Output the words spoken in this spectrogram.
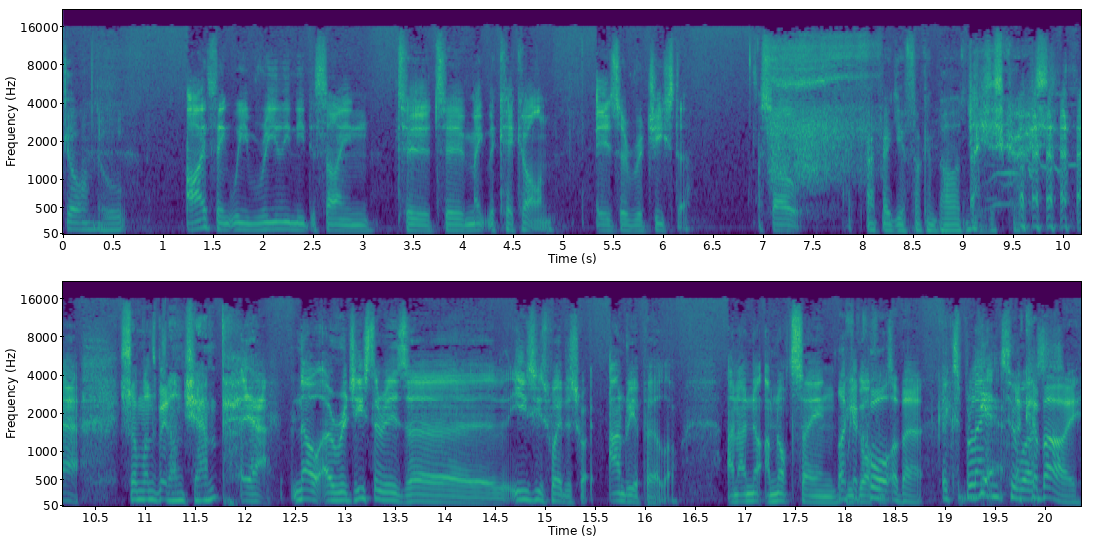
Go on. I think we really need to sign to to make the kick on is a regista. So I beg your fucking pardon. Jesus Christ. Someone's been on champ. yeah, no, a regista is uh, easiest way to describe Andrea Pirlo, and I'm not I'm not saying Like we a go off and- quarterback. Explain Yeah, to a us. Cabaye.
